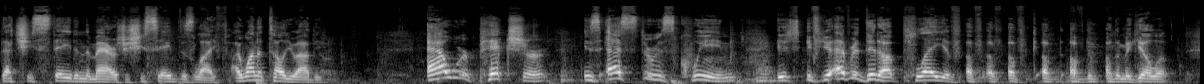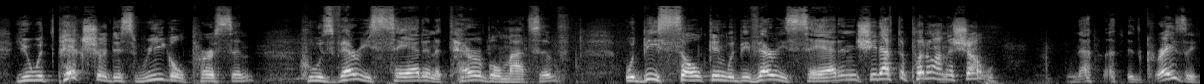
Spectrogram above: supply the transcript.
that she stayed in the marriage, she saved his life. I want to tell you, Avi. Our picture is Esther as queen. Is if you ever did a play of, of, of, of, of, of, the, of the Megillah, you would picture this regal person who is very sad in a terrible matziv, would be sulking, would be very sad, and she'd have to put on a show. it's crazy.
